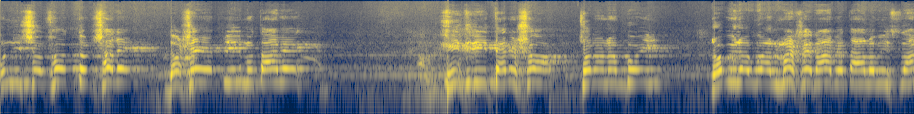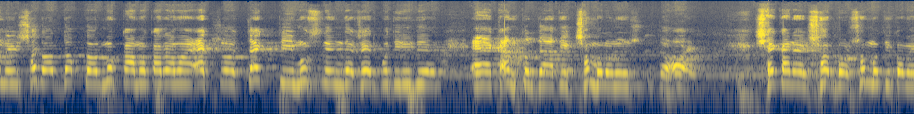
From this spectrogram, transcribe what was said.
উনিশশো সালে দশই এপ্রিল মোতাবেক হিজরি তেরোশো চুরানব্বই রবিউল আউয়াল মাসে রাবেত আলম ইসলামের সদর দপ্তর মক্কা মোকাররমা একশো চারটি মুসলিম দেশের প্রতিনিধিদের এক আন্তর্জাতিক সম্মেলন অনুষ্ঠিত হয়। সেখানে সর্বসম্মতিক্রমে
